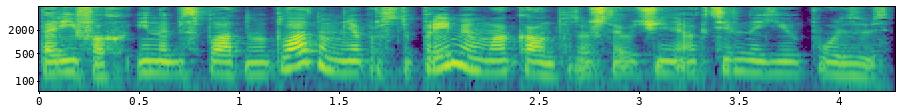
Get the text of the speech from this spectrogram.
тарифах и на бесплатную плату. У меня просто премиум аккаунт, потому что я очень активно ею пользуюсь.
